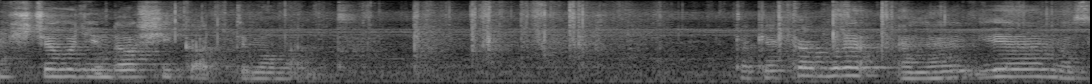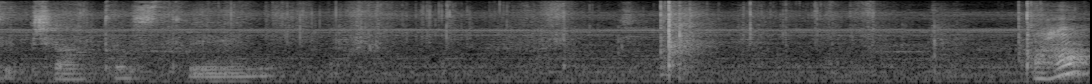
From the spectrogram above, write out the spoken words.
ještě hodím další karty, moment. Tak jaká bude energie mezi přátelstvím? Aha,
